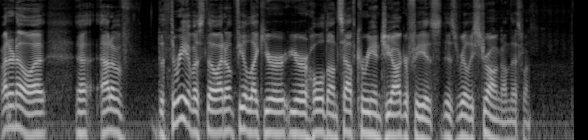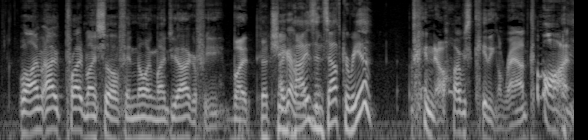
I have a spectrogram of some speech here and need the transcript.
I don't know. Uh, uh, out of the three of us, though, I don't feel like your your hold on South Korean geography is is really strong on this one. Well, I'm, I pride myself in knowing my geography, but That I gotta Shanghai's in South Korea. no, I was kidding around. Come on.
